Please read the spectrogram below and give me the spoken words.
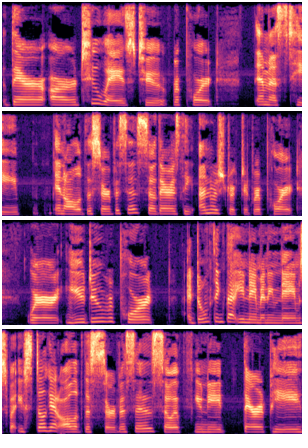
there are two ways to report MST in all of the services. So there is the unrestricted report where you do report. I don't think that you name any names, but you still get all of the services. So if you need therapy,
